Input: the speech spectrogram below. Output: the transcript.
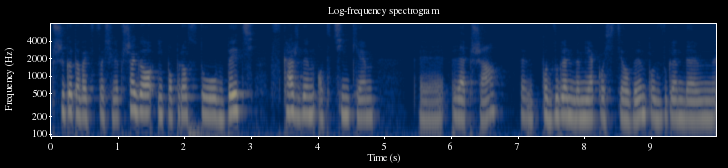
przygotować coś lepszego i po prostu być z każdym odcinkiem e, lepsza e, pod względem jakościowym, pod względem e,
